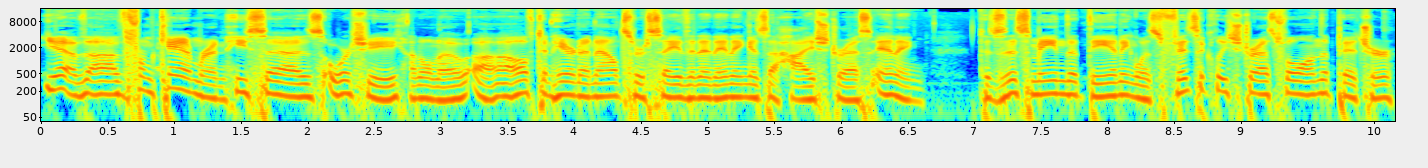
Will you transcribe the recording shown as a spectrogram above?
Yeah, uh, from Cameron, he says, or she, I don't know. Uh, I often hear an announcer say that an inning is a high stress inning. Does this mean that the inning was physically stressful on the pitcher,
